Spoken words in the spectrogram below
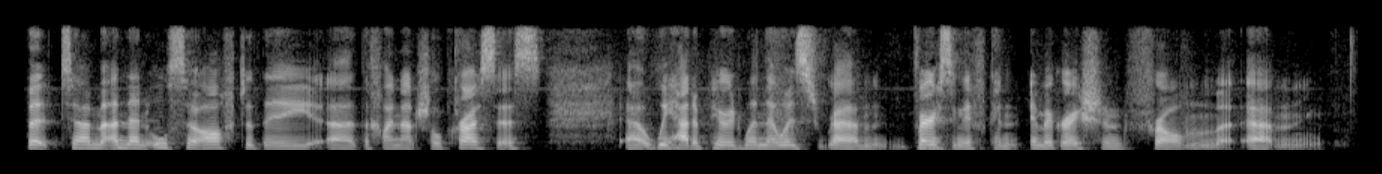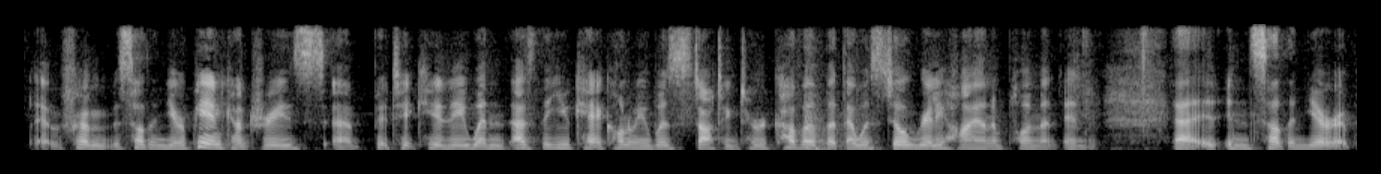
But, um, and then also after the, uh, the financial crisis, uh, we had a period when there was um, very significant immigration from um, from southern European countries, uh, particularly when as the UK economy was starting to recover, but there was still really high unemployment in uh, in southern Europe.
